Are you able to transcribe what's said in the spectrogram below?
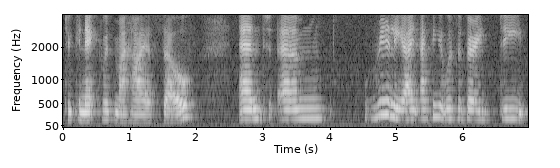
to connect with my higher self. And um, really, I, I think it was a very deep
